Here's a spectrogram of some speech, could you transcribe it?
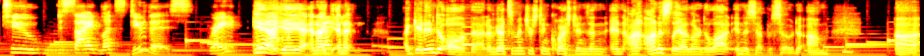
to decide let's do this, right? And yeah, not- yeah, yeah. And I and I. I get into all of that. I've got some interesting questions, and and hon- honestly, I learned a lot in this episode. Um, uh,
